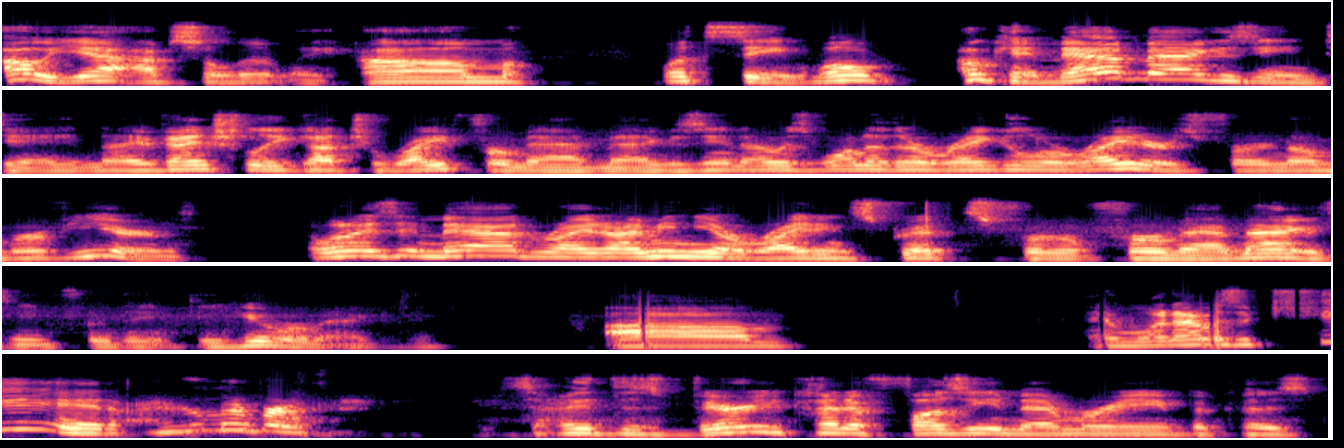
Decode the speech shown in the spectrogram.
Oh yeah, absolutely. Um, let's see. Well, okay, Mad Magazine did, and I eventually got to write for Mad Magazine. I was one of their regular writers for a number of years. And when I say Mad writer, I mean you're writing scripts for for Mad Magazine for the the humor magazine. Um, And when I was a kid, I remember I had this very kind of fuzzy memory because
